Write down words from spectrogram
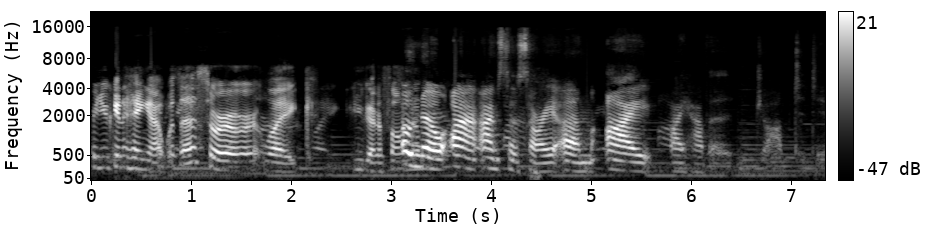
Are you gonna hang out with us, or like you got a phone? Oh number? no, I, I'm so sorry. Um, I I have a job to do.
